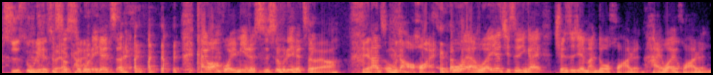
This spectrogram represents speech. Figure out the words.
失速列车要开，失速列车 开往毁灭的失速列车。对啊，天啊，我们这样好坏？不会啊，不会，因为其实应该全世界蛮多华人，海外华人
